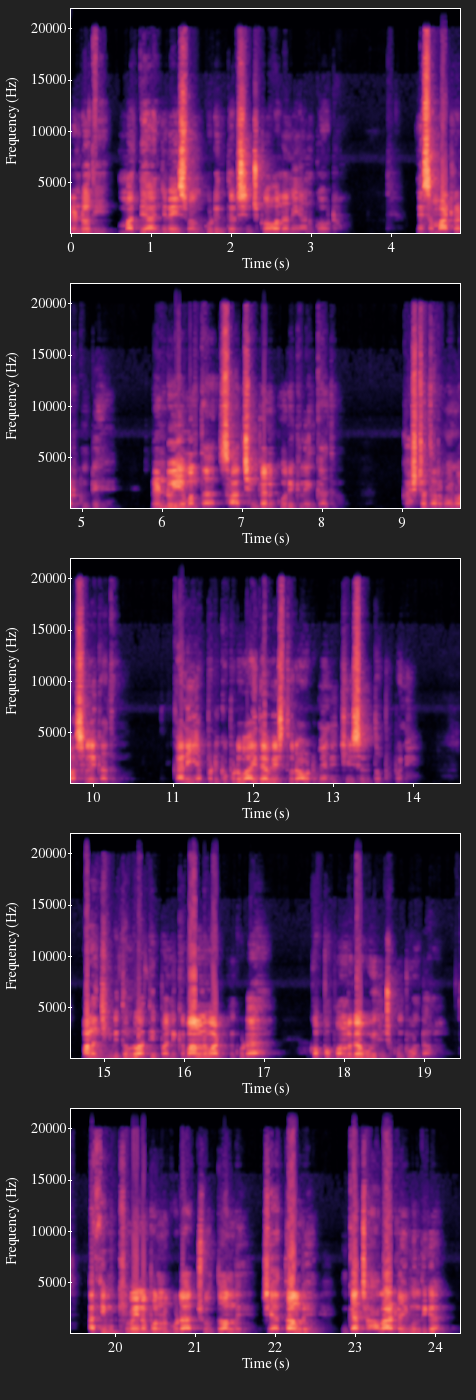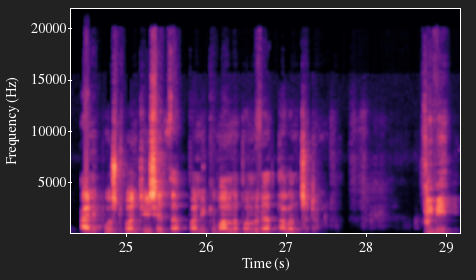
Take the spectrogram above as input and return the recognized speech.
రెండోది మధ్య ఆంజనేయ స్వామి గుడిని దర్శించుకోవాలని అనుకోవటం. నిజం మాట్లాడుకుంటే రెండు ఏమంత సాధ్యం కాని కోరికలేం కాదు. కష్టతరమైన అసలే కాదు. కానీ ఎప్పటికప్పుడు వాయిదా వేస్తూ రావడమే చేసిన తప్పు పని. మన జీవితంలో అతి పనికిమాలిన వాటిని కూడా గొప్ప పనులుగా ఊహించుకుంటూ ఉంటాం. అతి ముఖ్యమైన పనులు కూడా చూద్దాంలే చేద్దాంలే ఇంకా చాలా టైం ఉందిగా అని పోస్ట్ పోన్ చేసేంత పనికిమాలిన పనులుగా తలంచటం. ఇవి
